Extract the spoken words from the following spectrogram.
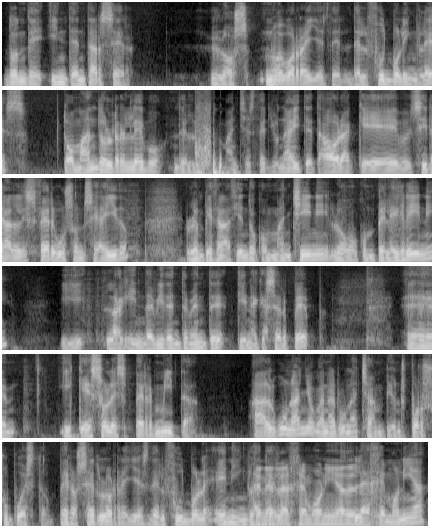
donde intentar ser los nuevos reyes del fútbol inglés, tomando el relevo del Manchester United, ahora que Sir Alex Ferguson se ha ido. Lo empiezan haciendo con Mancini, luego con Pellegrini, y la guinda, evidentemente, tiene que ser Pep. Eh, y que eso les permita a algún año ganar una Champions, por supuesto, pero ser los reyes del fútbol en Inglaterra. Tener la hegemonía del La hegemonía,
